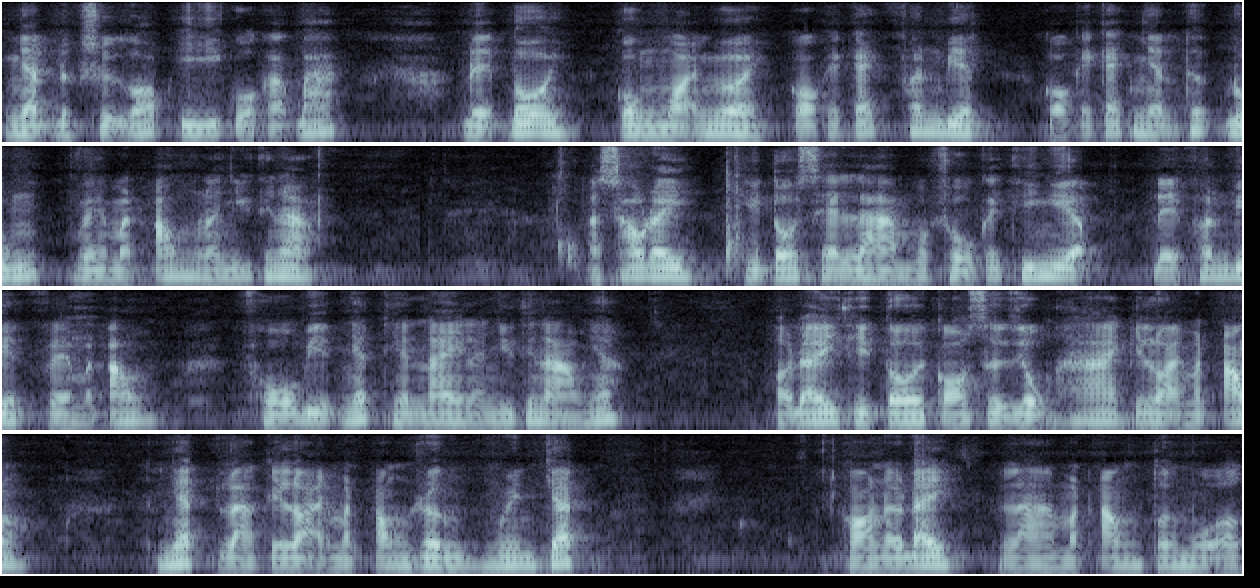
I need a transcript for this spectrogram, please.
nhận được sự góp ý của các bác để tôi cùng mọi người có cái cách phân biệt, có cái cách nhận thức đúng về mật ong là như thế nào. À, sau đây thì tôi sẽ làm một số cái thí nghiệm để phân biệt về mật ong phổ biến nhất hiện nay là như thế nào nhé. Ở đây thì tôi có sử dụng hai cái loại mật ong. Thứ nhất là cái loại mật ong rừng nguyên chất. Còn ở đây là mật ong tôi mua ở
